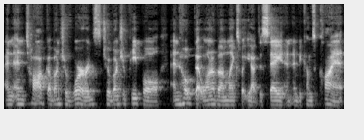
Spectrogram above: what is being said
and, and talk a bunch of words to a bunch of people and hope that one of them likes what you have to say and, and becomes a client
